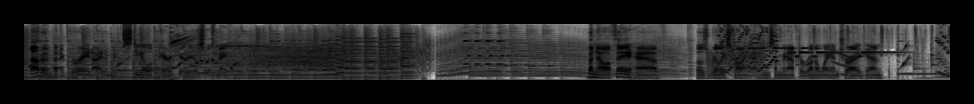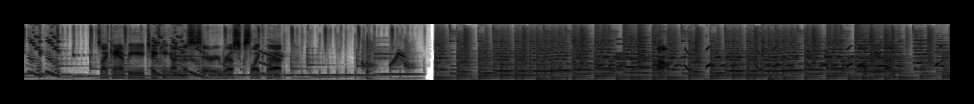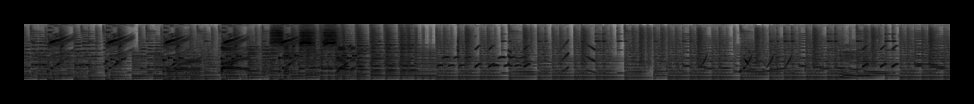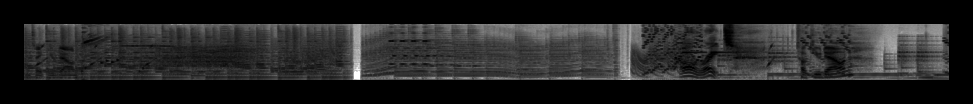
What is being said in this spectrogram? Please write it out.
That would have been a great item to steal if Paracurios with me. But no, if they have those really strong items, I'm gonna have to run away and try again. So I can't be taking unnecessary risks like that.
